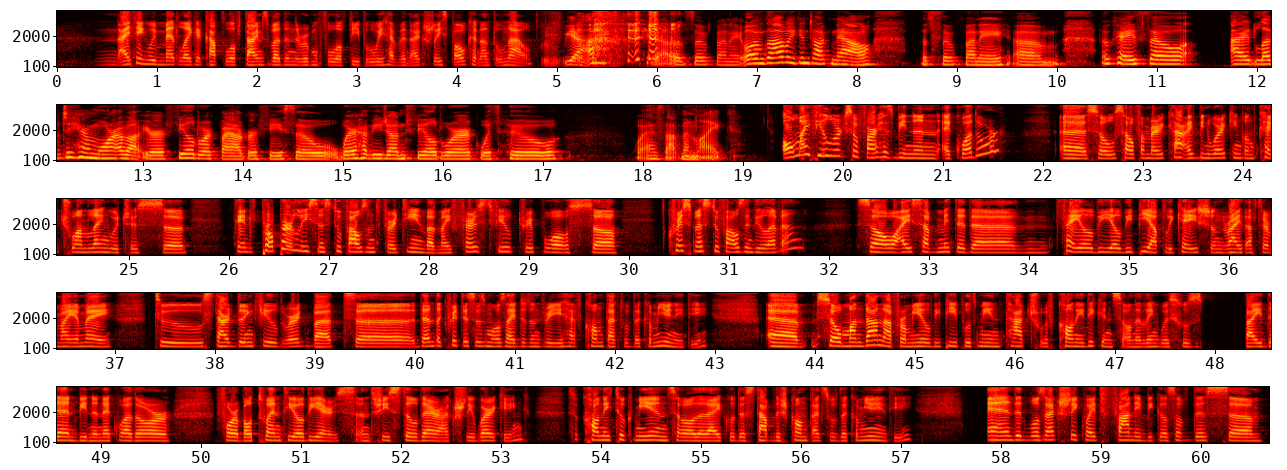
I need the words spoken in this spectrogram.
I think we met like a couple of times, but in a room full of people, we haven't actually spoken until now. Yeah. yeah, that's so funny. Well, I'm glad we can talk now. That's so funny. Um, okay, so I'd love to hear more about your fieldwork biography. So, where have you done fieldwork? With who? What has that been like? All my fieldwork so far has been in Ecuador, uh, so South America. I've been working on Quechuan languages uh, kind of properly since 2013, but my first field trip was. Uh, Christmas 2011. So I submitted a failed ELDP application right after my MA to start doing fieldwork, but uh, then the criticism was I didn't really have contact with the community. Uh, so Mandana from ELDP put me in touch with Connie Dickinson, a linguist who's by then been in Ecuador for about 20 odd years, and she's still there actually working. So Connie took me in so that I could establish contacts with the community and it was actually quite funny because of this um,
